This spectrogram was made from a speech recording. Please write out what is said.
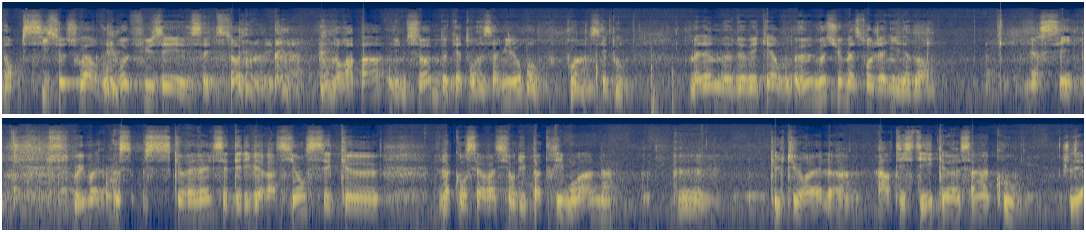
Non, si ce soir vous refusez cette somme, eh on n'aura pas une somme de 85 000 euros. Point, c'est tout. Madame de Becker, Monsieur Mastrojani d'abord. Merci. Oui, ce que révèle cette délibération, c'est que la conservation du patrimoine euh, culturel, artistique, euh, ça a un coût. Je veux dire,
